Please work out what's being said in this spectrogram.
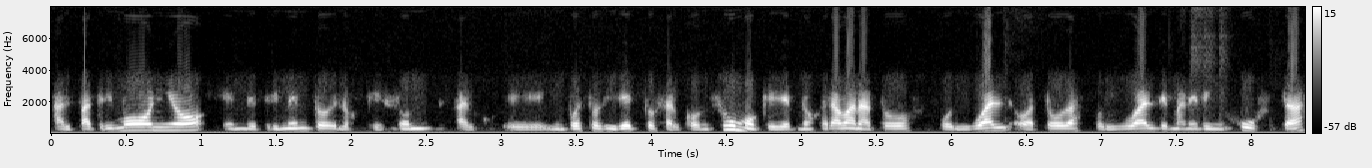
al patrimonio en detrimento de los que son eh, impuestos directos al consumo, que nos graban a todos por igual o a todas por igual de manera injusta,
